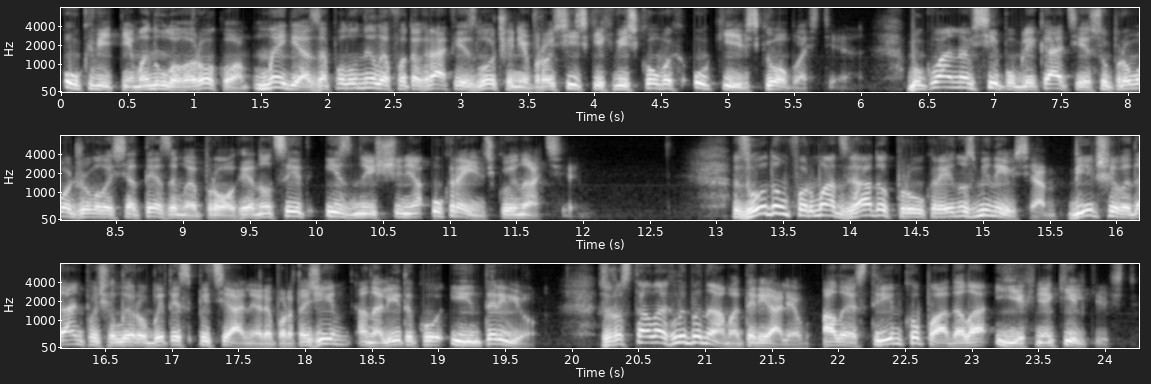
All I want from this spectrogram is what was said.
У квітні минулого року медіа заполонили фотографії злочинів російських військових у Київській області. Буквально всі публікації супроводжувалися тезами про геноцид і знищення української нації. Згодом формат згадок про Україну змінився. Більше видань почали робити спеціальні репортажі, аналітику і інтерв'ю. Зростала глибина матеріалів, але стрімко падала їхня кількість.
